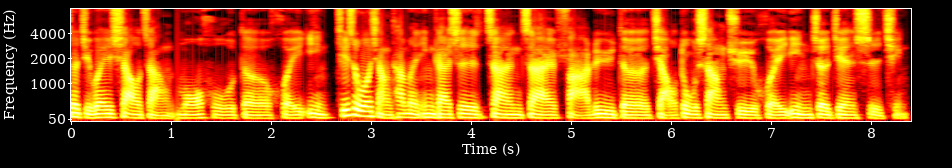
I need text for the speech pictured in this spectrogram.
这几位校长模糊的回应，其实我想他们应该是站在法律的角度上去回应这件事情，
